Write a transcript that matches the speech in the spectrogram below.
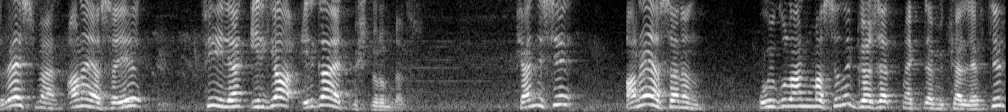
Resmen anayasayı fiilen ilga, ilga etmiş durumdadır. Kendisi anayasanın uygulanmasını gözetmekle mükelleftir.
